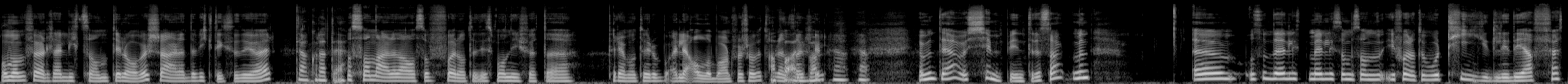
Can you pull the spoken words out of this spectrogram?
Om man føler seg litt sånn til overs, så er det det viktigste du gjør. Det er akkurat det. Og sånn er det da også for forhold til de små nyfødte premature Eller alle barn, for så vidt, for Ja, den saks skyld. Ja, ja. Ja, men det er jo kjempeinteressant. Men øh, også det litt med liksom sånn i forhold til hvor tidlig de er født,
